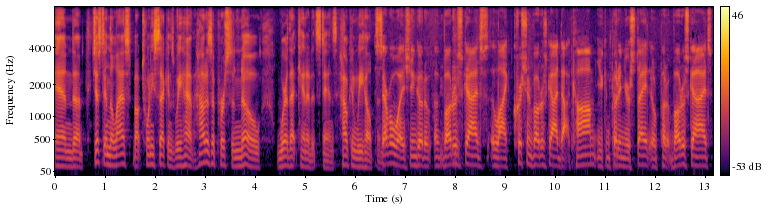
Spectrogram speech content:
And uh, just in the last about 20 seconds we have, how does a person know where that candidate stands? How can we help them? Several ways. You can go to uh, voters guides like christianvotersguide.com. You can put in your state, it'll put up voters guides,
